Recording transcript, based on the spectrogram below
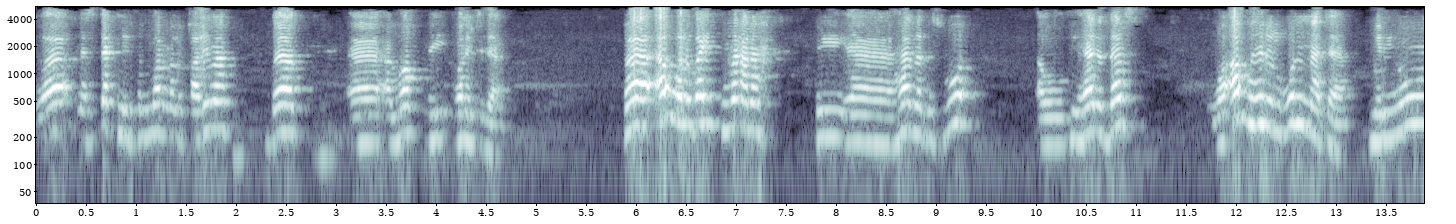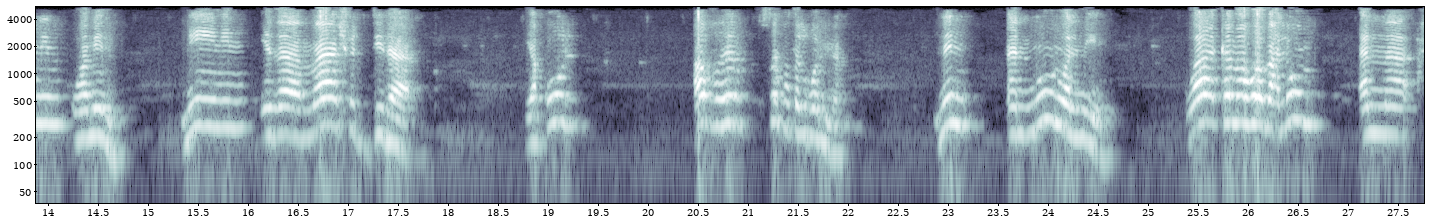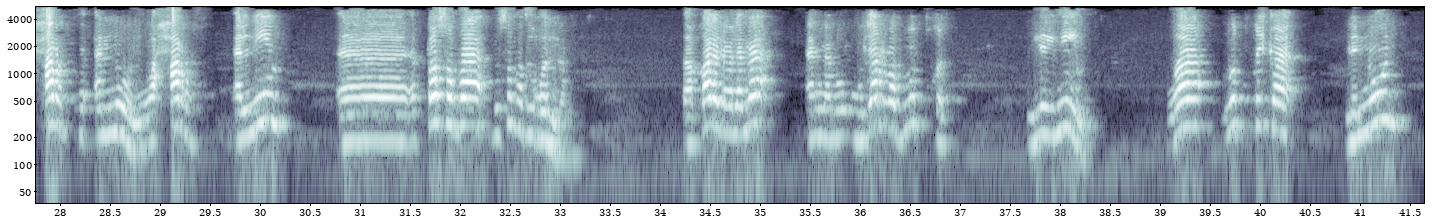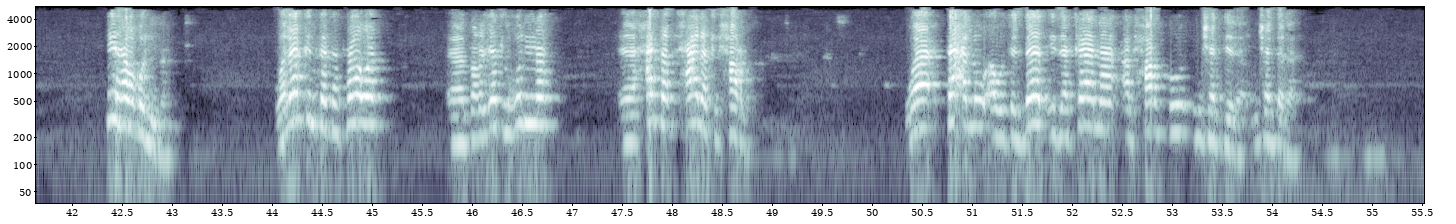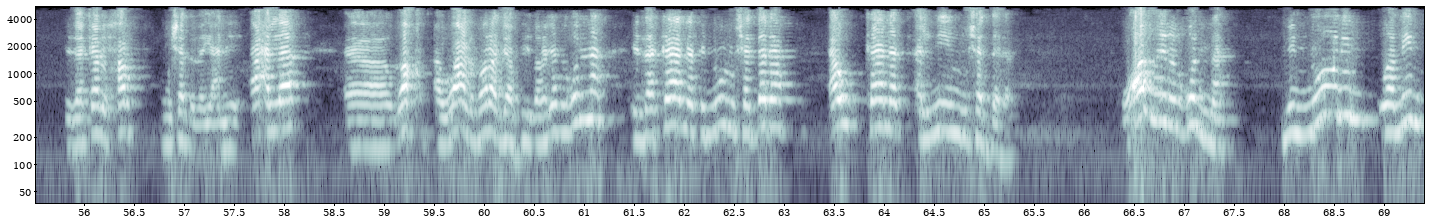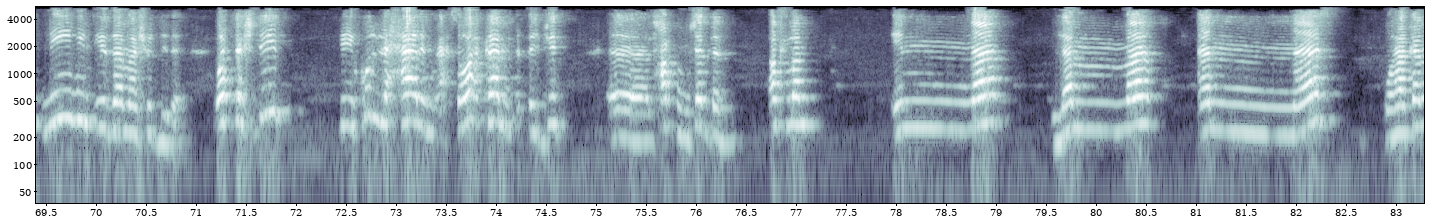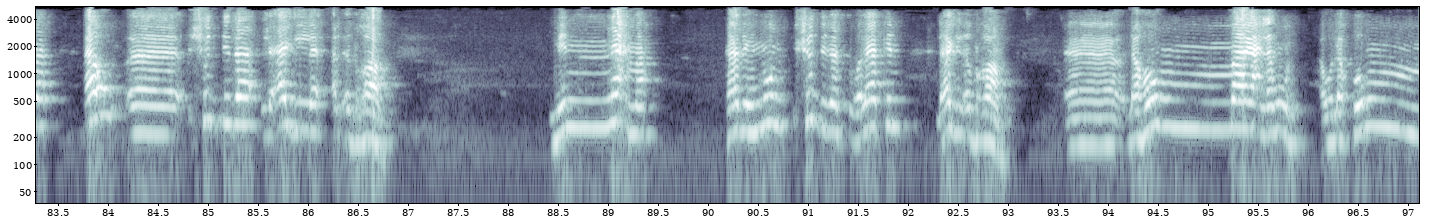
ونستكمل في المرة القادمة باب آه، الوقف والابتداء. فأول بيت معنا في آه، هذا الأسبوع أو في هذا الدرس وأظهر الغنة من نون ومن ميم إذا ما شددا. يقول أظهر صفة الغنة من النون والميم. وكما هو معلوم أن حرف النون وحرف الميم آه، اتصف بصفة الغنة. فقال العلماء أن مجرد نطق للميم ونطقك للنون فيها غنة. ولكن تتفاوت آه، درجات الغنة آه، حسب حالة الحرف. وتعلو أو تزداد إذا كان الحرف مشددا مشددا. إذا كان الحرف مشددا يعني أعلى آه، وقت أو أعلى درجة في درجات الغنة إذا كانت النون مشددة أو كانت الميم مشددة. وأظهر الغنة من نون ومن ميم إذا ما شدد والتشديد في كل حال سواء كان التجديد آه، الحرف مشدد أصلا إن لما الناس وهكذا أو آه، شدد لأجل الإضغام من نعمة هذه النون شددت ولكن لأجل الإضغام آه، لهم ما يعلمون أو لكم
